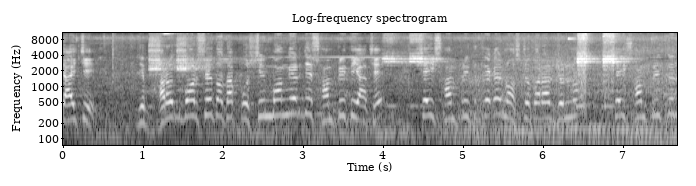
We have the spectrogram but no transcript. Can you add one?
চাইছে যে ভারতবর্ষে তথা পশ্চিমবঙ্গের যে সম্প্রীতি আছে, সেই সম্প্রীতিটাকে নষ্ট করার জন্য, সেই সম্প্রীতির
